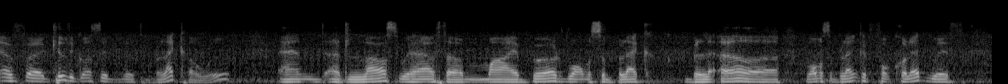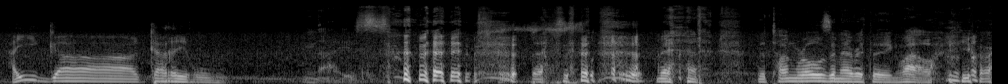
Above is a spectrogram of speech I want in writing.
have uh, Kill the Gossip with Black Hole. And at last we have the My Bird Warms a Black bla- uh, Warms a Blanket for Colette with Haiga Kareru. Nice. Man, the tongue rolls and everything. Wow, you are.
